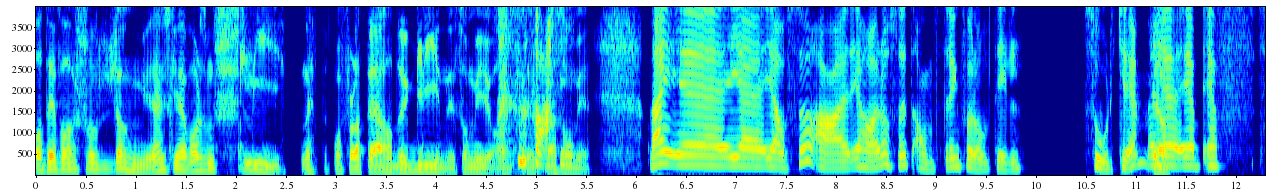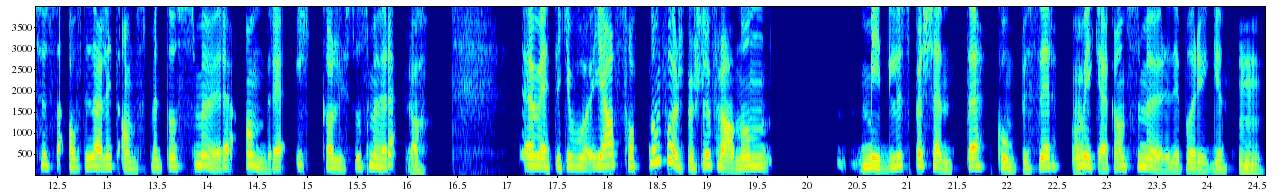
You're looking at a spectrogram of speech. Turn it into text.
og det var så lange Jeg husker jeg var liksom sliten etterpå, for at jeg hadde grinet så mye og anstrengt meg så mye. Nei, eh, jeg, jeg også er Jeg har også et anstrengt forhold til solkrem. Eller Ja. jeg, jeg, jeg syns alltid det er litt anspent å smøre andre jeg ikke har lyst til å smøre. Ja. Jeg vet ikke hvor Jeg har fått noen forespørsler fra noen middels bekjente kompiser om Ja. ikke jeg kan smøre de på ryggen. Mm.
